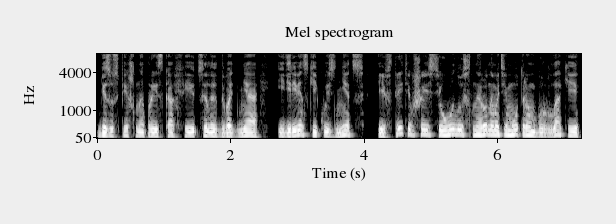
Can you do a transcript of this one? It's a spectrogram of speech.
безуспешно проискав фею целых два дня, и деревенский кузнец, и встретившиеся Уиллу с Нероном этим утром бурлаки,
